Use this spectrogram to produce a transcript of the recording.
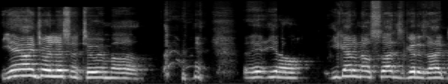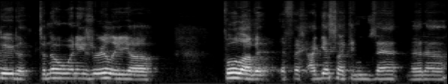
Yeah, I enjoy listening to him. Uh, you know, you got to know Sut as good as I do to to know when he's really uh, full of it. If I guess I can use that, but uh,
